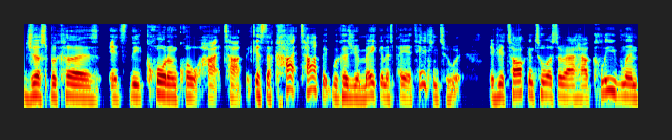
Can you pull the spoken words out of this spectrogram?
just because it's the quote unquote hot topic. It's a hot topic because you're making us pay attention to it. If you're talking to us about how Cleveland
